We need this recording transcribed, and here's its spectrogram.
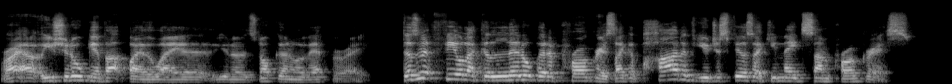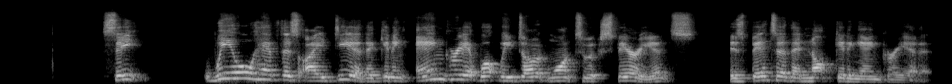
Right? Uh, you should all give up, by the way. Uh, you know, it's not going to evaporate. Doesn't it feel like a little bit of progress? Like a part of you just feels like you made some progress. See, we all have this idea that getting angry at what we don't want to experience is better than not getting angry at it.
